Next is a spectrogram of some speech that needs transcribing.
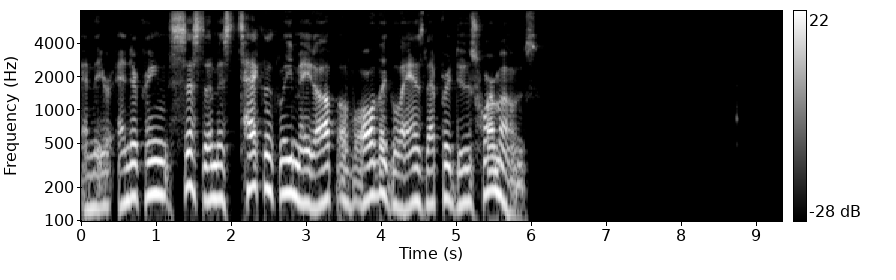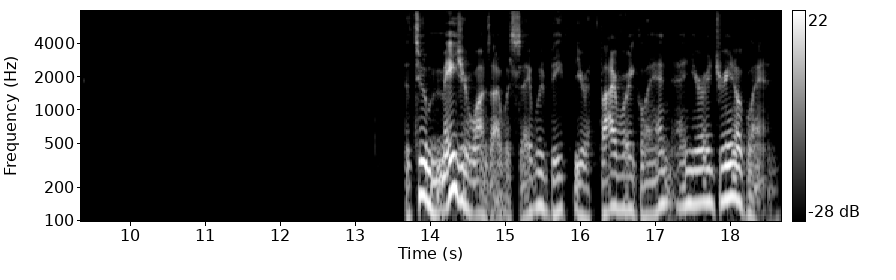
And your endocrine system is technically made up of all the glands that produce hormones. The two major ones I would say would be your thyroid gland and your adrenal gland.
